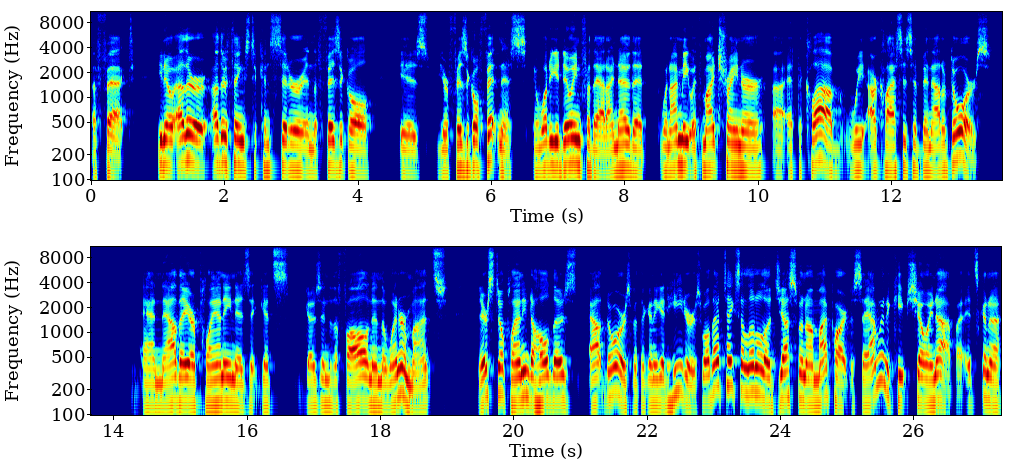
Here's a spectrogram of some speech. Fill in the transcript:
effect. You know, other other things to consider in the physical is your physical fitness and what are you doing for that? I know that when i meet with my trainer uh, at the club we our classes have been out of doors and now they are planning as it gets goes into the fall and in the winter months they're still planning to hold those outdoors but they're going to get heaters. Well that takes a little adjustment on my part to say i'm going to keep showing up. It's going to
